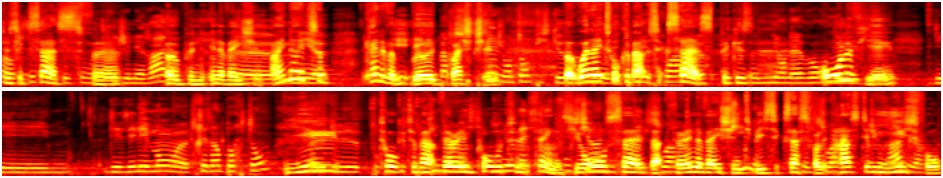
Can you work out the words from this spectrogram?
to success for euh, open innovation? Euh, I know it's a euh, kind of a broad question, but when I talk about success, because euh, all of you des éléments très importants. You talked about very important things. You all said that for innovation to be successful, it has to be useful,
